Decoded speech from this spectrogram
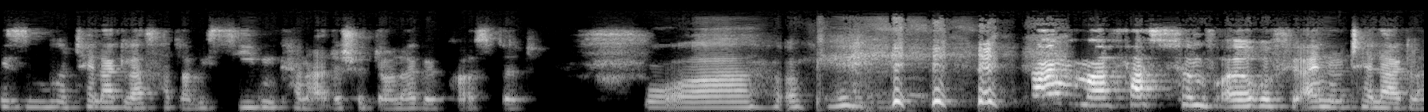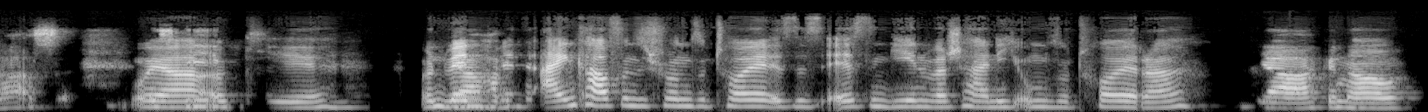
Dieses Nutella-Glas hat, glaube ich, sieben kanadische Dollar gekostet. Boah, okay. Sagen wir mal fast fünf Euro für ein Nutella-Glas. Oh ja, okay. Und wenn, ja, wenn Einkaufen schon so teuer ist, ist Essen gehen wahrscheinlich umso teurer. Ja, genau.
